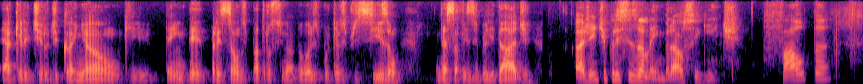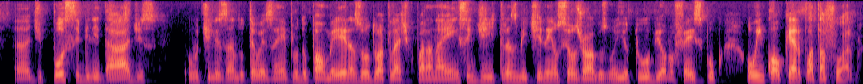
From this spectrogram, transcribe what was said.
é aquele tiro de canhão que tem pressão dos patrocinadores porque eles precisam dessa visibilidade. A gente precisa lembrar o seguinte: falta uh, de possibilidades, utilizando o teu exemplo do Palmeiras ou do Atlético Paranaense, de transmitirem os seus jogos no YouTube ou no Facebook ou em qualquer plataforma.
